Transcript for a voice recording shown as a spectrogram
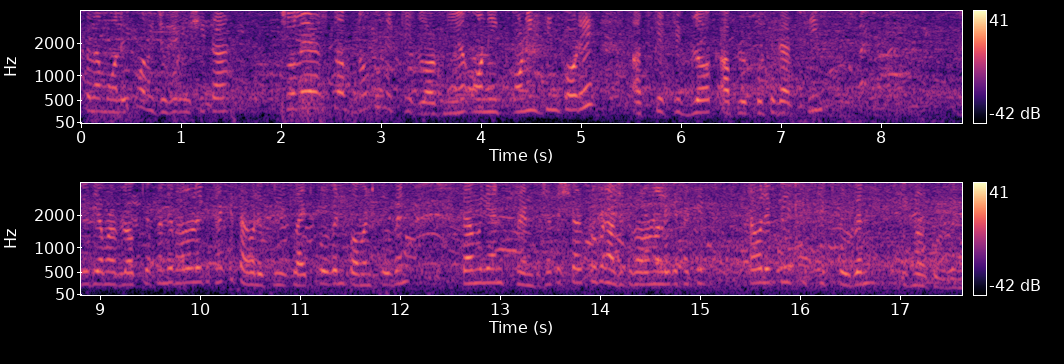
আসসালামু আলাইকুম, আমি জহুর ঈশিতা। চলে আসলাম নতুন একটি ব্লগ নিয়ে। অনেক অনেক দিন পরে আজকে একটি ব্লগ আপলোড করতে যাচ্ছি। যদি আমার ব্লগটি আপনাদের ভালো লেগে থাকে, তাহলে প্লিজ লাইক করবেন কমেন্ট করবেন ফ্যামিলি অ্যান্ড ফ্রেন্ডদের সাথে শেয়ার করবেন। আর যদি ভালো না লেগে থাকে, তাহলে প্লিজ স্কিপ করবেন ইগনোর করবেন।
